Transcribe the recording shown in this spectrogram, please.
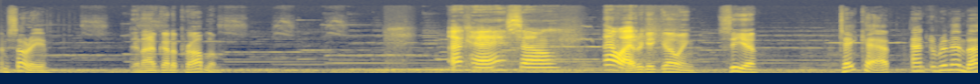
I'm sorry. Then I've got a problem. Okay, so now what? Better get going. See ya. Take care, and remember,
